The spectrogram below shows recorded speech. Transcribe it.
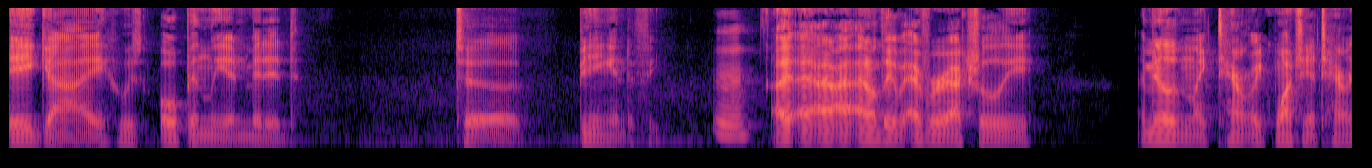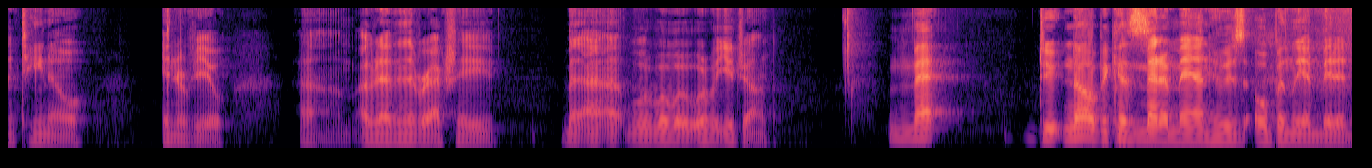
a guy who's openly admitted to being in defeat. I, I I- I don't think I've ever actually. I mean, other than like Tar- like watching a Tarantino interview, um, I've, I've never actually. Been, I, I, what, what, what about you, John? met, do no because met a man who's openly admitted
